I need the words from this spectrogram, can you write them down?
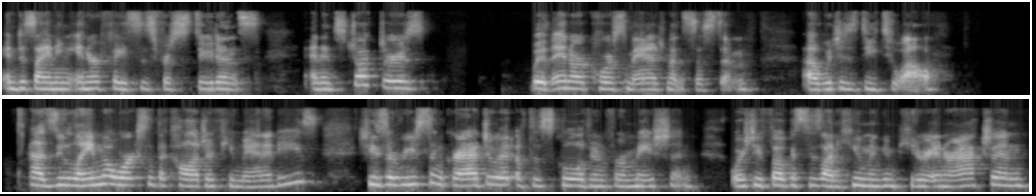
in designing interfaces for students and instructors within our course management system, uh, which is D2L. Uh, Zulema works at the College of Humanities. She's a recent graduate of the School of Information, where she focuses on human-computer interaction,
